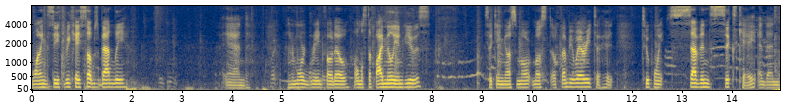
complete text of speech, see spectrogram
Wanting to see 3k subs badly. And, and a more grade photo, almost a 5 million views. Taking us mo most of February to hit 2.76k, and then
